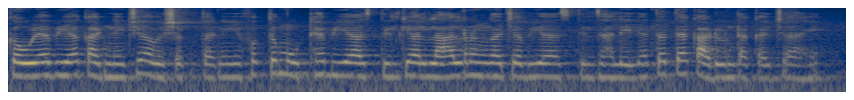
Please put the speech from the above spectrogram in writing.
कवळ्या बिया काढण्याची आवश्यकता नाही. आहे फक्त मोठ्या बिया असतील किंवा लाल रंगाच्या बिया असतील झालेल्या तर त्या काढून टाकायच्या आहे.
